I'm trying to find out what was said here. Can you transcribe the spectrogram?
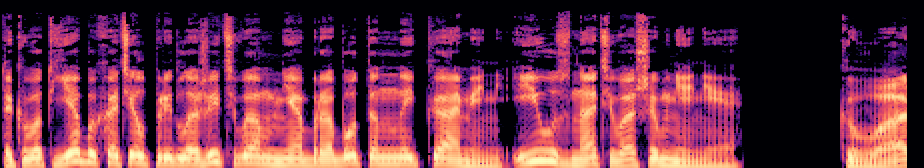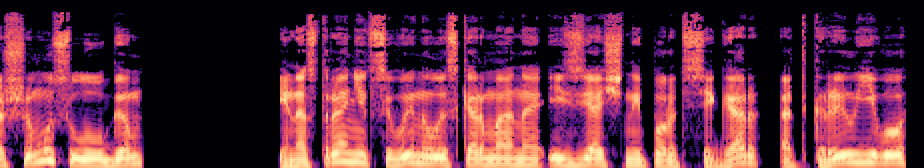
Так вот, я бы хотел предложить вам необработанный камень и узнать ваше мнение. К вашим услугам, Иностранец вынул из кармана изящный портсигар, открыл его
